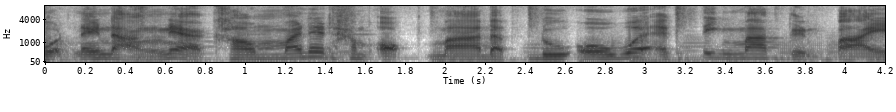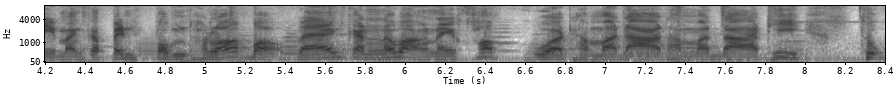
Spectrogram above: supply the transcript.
บทในหนังเนี่ยเขาไม่ได้ทำออกมาแบบดูโอเวอร์แอคติ้งมากเกินไป มันก็เป็นปมทะเลาะเบาะแว้งกันระหว่างในครอบครัวธรรมดาธรรมดาที่ทุก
